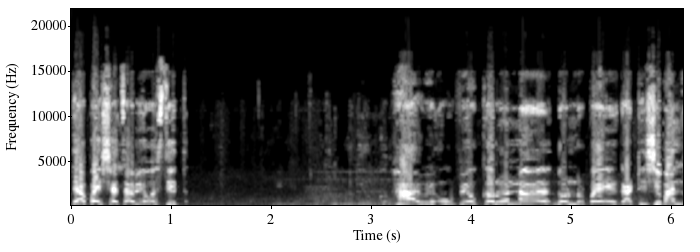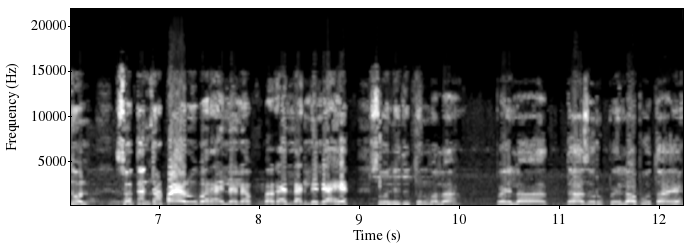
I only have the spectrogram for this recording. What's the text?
त्या पैशाचा व्यवस्थित हा वि- उपयोग करून दोन रुपये गाठीशी बांधून स्वतंत्र पायावर उभं राहिलेलं बघायला लागलेले आहेत. स्वनिधीतून मला पहिला दहा हजार रुपये लाभ होत आहे.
